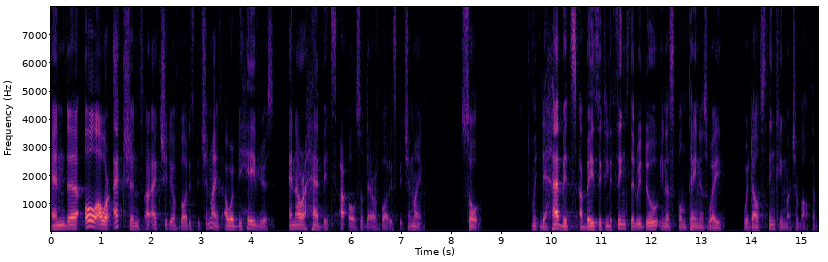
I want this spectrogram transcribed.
And uh, all our actions are actually of body, speech, and mind. Our behaviors and our habits are also there of body, speech, and mind. So, the habits are basically things that we do in a spontaneous way without thinking much about them.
